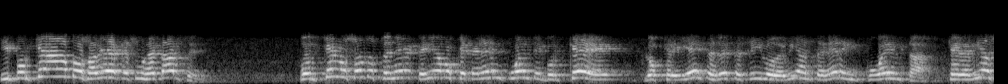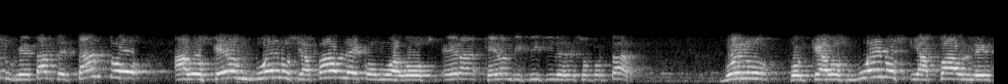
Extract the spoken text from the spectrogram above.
¿Y por qué ambos había que sujetarse? ¿Por qué nosotros teníamos que tener en cuenta y por qué los creyentes de este siglo debían tener en cuenta que debían sujetarse tanto a los que eran buenos y afables como a los que eran difíciles de soportar? Bueno, porque a los buenos y afables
